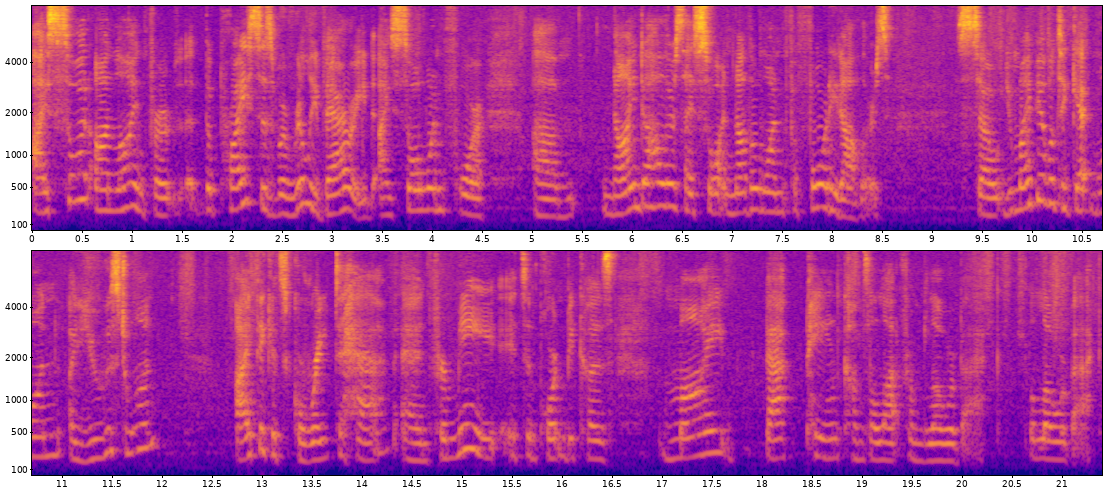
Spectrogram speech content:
I saw it online for, the prices were really varied. I saw one for um, $9, I saw another one for $40. So you might be able to get one, a used one. I think it's great to have, and for me, it's important because my back pain comes a lot from lower back, the lower back.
